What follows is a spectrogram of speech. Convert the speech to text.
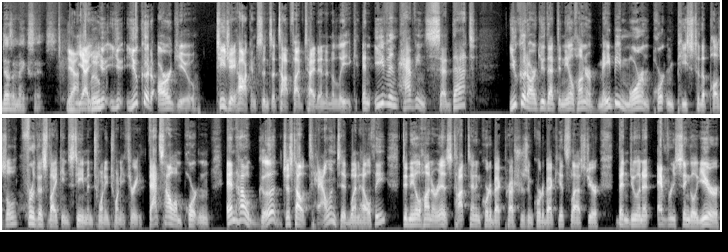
Doesn't make sense. Yeah, yeah. You, you you could argue T.J. Hockenson's a top five tight end in the league, and even having said that, you could argue that Danielle Hunter may be more important piece to the puzzle for this Vikings team in 2023. That's how important and how good, just how talented when healthy Danielle Hunter is. Top 10 in quarterback pressures and quarterback hits last year. Been doing it every single year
